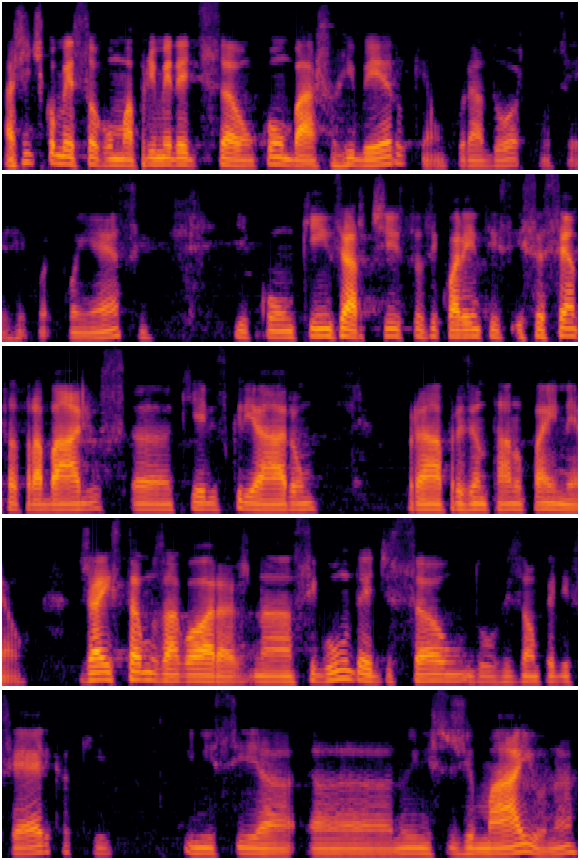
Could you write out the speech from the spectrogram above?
A gente começou com uma primeira edição com o Baixo Ribeiro, que é um curador que você conhece, e com 15 artistas e, 40, e 60 trabalhos uh, que eles criaram para apresentar no painel. Já estamos agora na segunda edição do Visão Periférica, que inicia uh, no início de maio, né?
